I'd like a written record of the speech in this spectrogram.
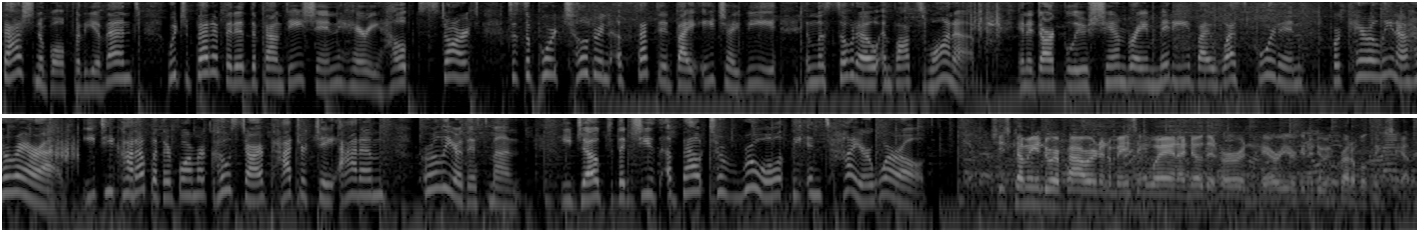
fashionable for the event, which benefited the foundation Harry helped start to support children affected by HIV in Lesotho and Botswana. In a dark blue chambray midi by Wes Gordon for Carolina Herrera. ET caught up with her former co star Patrick J. Adams earlier this month. He joked that she's about to rule the entire world. She's coming into her power in an amazing way, and I know that her and Harry are going to do incredible things together.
